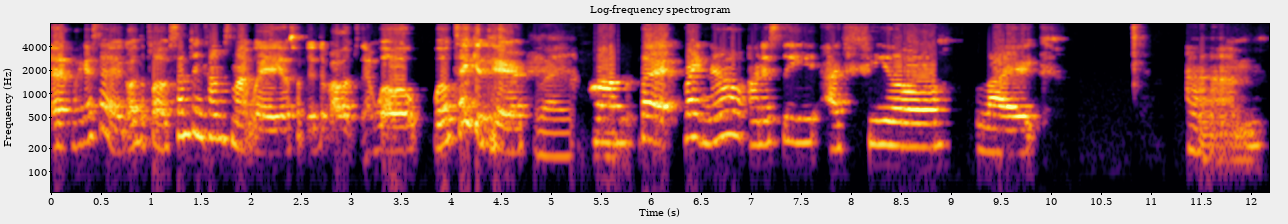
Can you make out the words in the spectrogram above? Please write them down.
uh, like I said, go with the flow. If something comes my way or something develops, then we'll we'll take it there. Right. Um, but right now, honestly, I feel like um,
